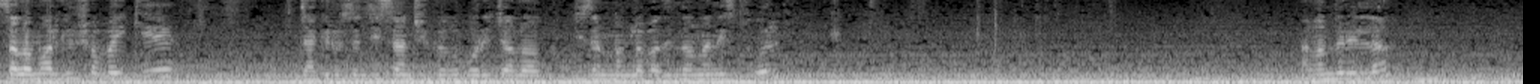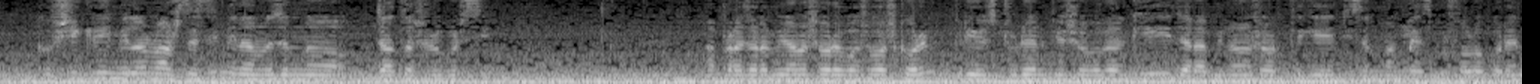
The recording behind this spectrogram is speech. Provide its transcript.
আসসালামু আলাইকুম সবাইকে। জাকির হোসেন জিসান, শিক্ষক পরিচালক, জিসান বাংলা বাদিন অনলাইন স্কুল। আলহামদুলিল্লাহ, খুব শীঘ্রই মিলানো আসতেছি, মিলানোর জন্য যাত্রা শুরু করছি। আপনারা যারা মিলানো শহরে বসবাস করেন, প্রিয় স্টুডেন্ট প্রিয় শুভাকাঙ্ক্ষী, যারা মিলানো শহর থেকে জিসান বাংলা স্কুল ফলো করেন,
